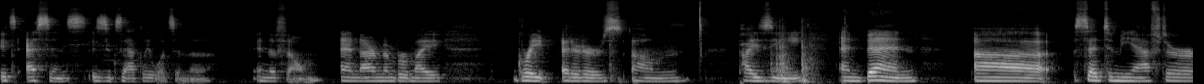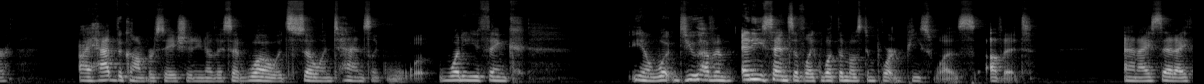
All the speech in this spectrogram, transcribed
its essence, is exactly what's in the in the film. And I remember my great editors, um, Paisy and Ben, uh, said to me after I had the conversation, you know, they said, Whoa, it's so intense. Like, wh- what do you think? You know, what do you have any sense of like what the most important piece was of it? And I said, I,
